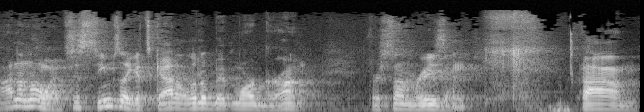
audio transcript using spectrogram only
I don't know, it just seems like it's got a little bit more grunt for some reason. Um,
